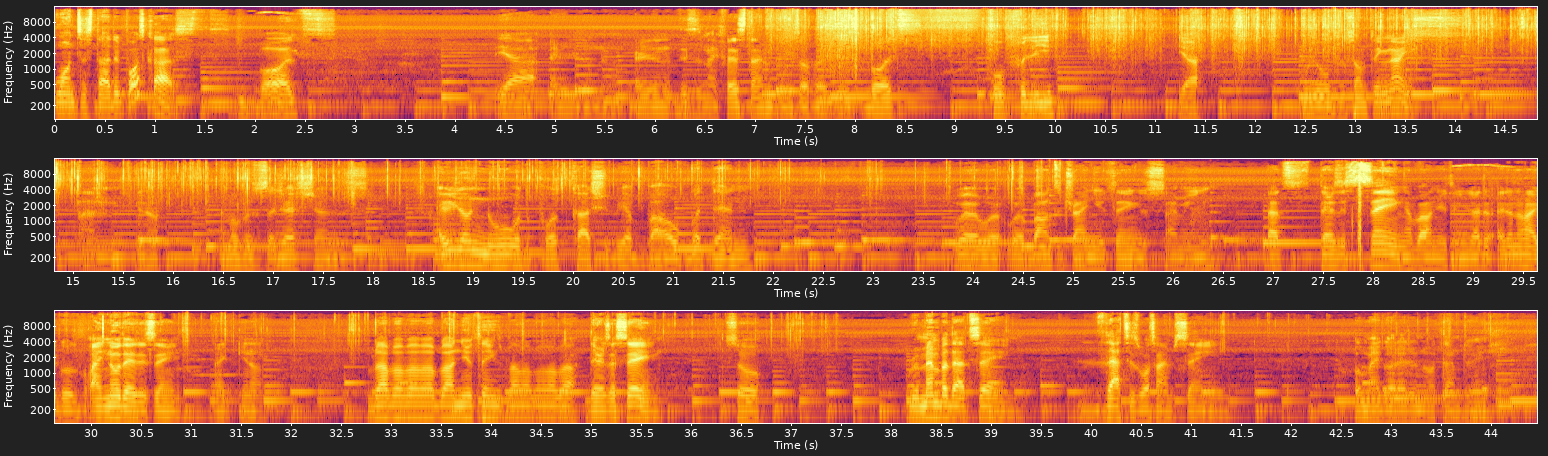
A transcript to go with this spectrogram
want to start a podcast, but yeah, I really don't know. I really don't know. This is my first time doing stuff like this, but hopefully, yeah, we will do something nice. And you know, I'm open to suggestions. I really don't know what the podcast should be about, but then we're, we're, we're bound to try new things. I mean, that's there's a saying about new things. I don't, I don't know how it goes, but I know there's a saying. Like, you know, blah, blah, blah, blah, blah, new things, blah, blah, blah, blah, blah. There's a saying. So, remember that saying. That is what I'm saying. Oh my god, I don't know what I'm doing.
